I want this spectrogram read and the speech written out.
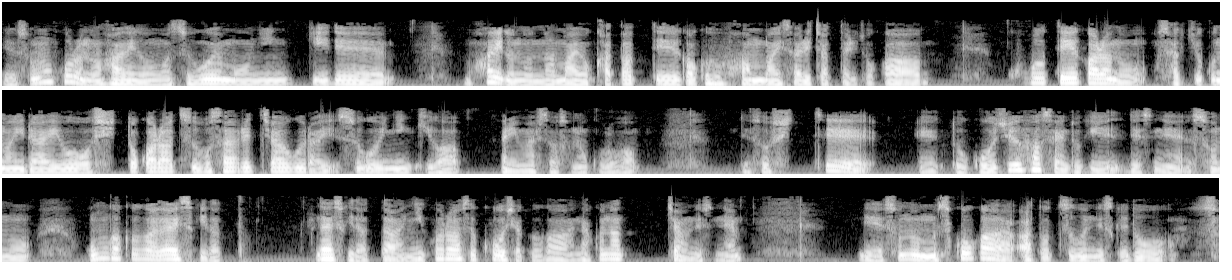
で、その頃のハイドンはすごいもう人気で、ハイドの名前を語って楽譜販売されちゃったりとか、皇帝からの作曲の依頼を嫉妬から潰されちゃうぐらいすごい人気がありました、その頃は。で、そして、えっ、ー、と、58歳の時ですね、その音楽が大好きだった、大好きだったニコラス公爵が亡くなっちゃうんですね。で、その息子が後継ぐんですけど、そ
